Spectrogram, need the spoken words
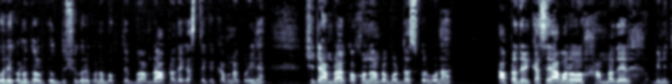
করে, কোনো দলকে উদ্দেশ্য করে কোনো বক্তব্য আমরা আপনাদের কাছ থেকে কামনা করি না। সেটা আমরা কখনো আমরা বরদাস্ত করব না। আপনাদের কাছে আবারও আমাদের বিনীত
